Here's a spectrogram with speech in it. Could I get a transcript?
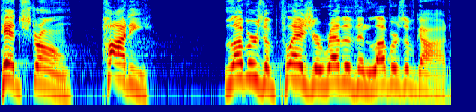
headstrong, haughty, lovers of pleasure rather than lovers of God.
